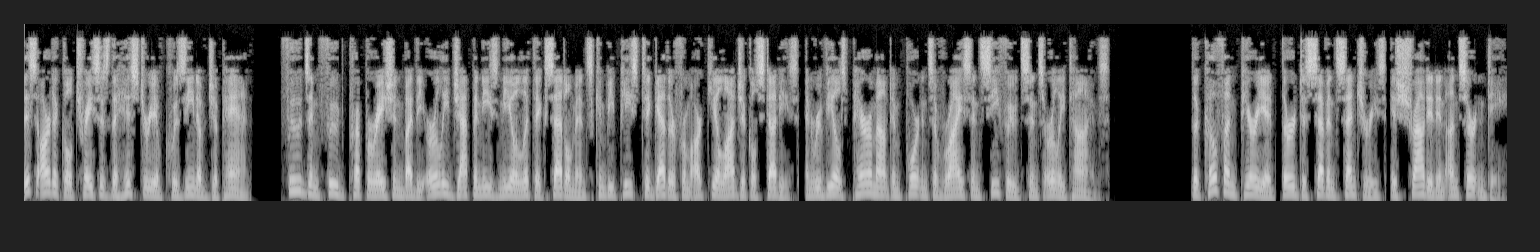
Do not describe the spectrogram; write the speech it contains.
This article traces the history of cuisine of Japan. Foods and food preparation by the early Japanese Neolithic settlements can be pieced together from archaeological studies, and reveals paramount importance of rice and seafood since early times. The Kofun period 3rd to 7th centuries is shrouded in uncertainty.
